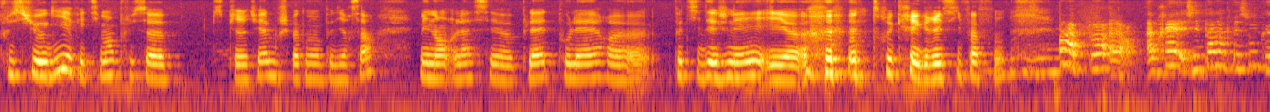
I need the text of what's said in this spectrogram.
plus yogi, effectivement, plus spirituel, ou je sais pas comment on peut dire ça. Mais non, là, c'est plaid, polaire, petit déjeuner et truc régressif à fond. Alors, après, j'ai pas l'impression que,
